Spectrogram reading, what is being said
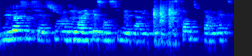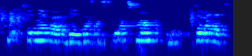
les associations de variétés sensibles et variétés résistantes permettent d'obtenir des incidences moindres de maladies.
